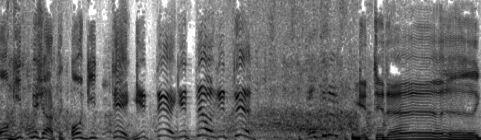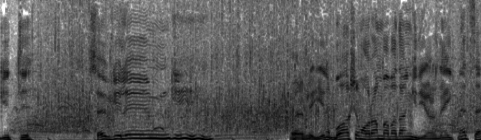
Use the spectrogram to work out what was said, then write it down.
o gitmiş artık. O gitti, gitti, gitti o gitti. Altını. Gitti de gitti. Sevgilim git. Öyle bir yine bu akşam Orhan Baba'dan gidiyoruz ne hikmetse.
